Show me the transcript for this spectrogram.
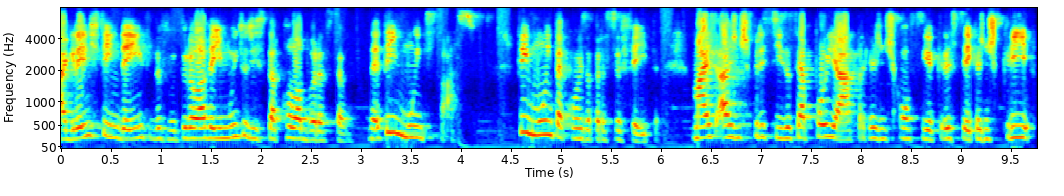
a grande tendência do futuro ela vem muito disso, da colaboração. Né? Tem muito espaço. Tem muita coisa para ser feita, mas a gente precisa se apoiar para que a gente consiga crescer, que a gente crie.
